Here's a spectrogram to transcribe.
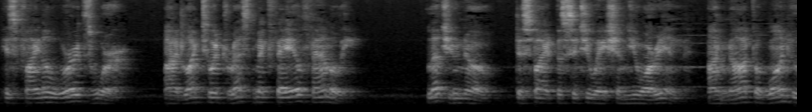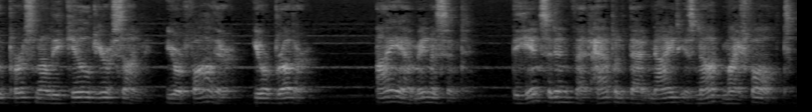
His final words were, I'd like to address MacPhail family let you know, despite the situation you are in, I'm not the one who personally killed your son, your father, your brother. I am innocent. The incident that happened that night is not my fault.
